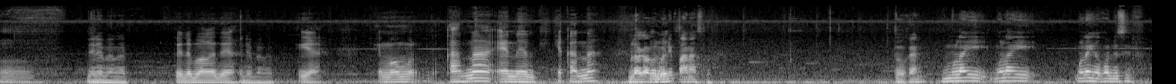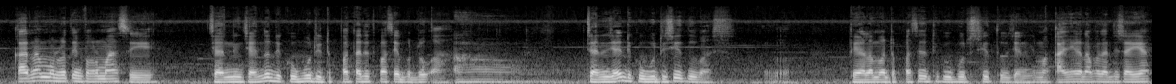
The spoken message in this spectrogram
Hmm. Beda banget. Beda banget ya. Beda banget. Iya. Emang karena energinya karena Belakang gue ini panas loh. Tuh kan. Mulai mulai mulai nggak kondusif. Karena menurut informasi janin-janin itu dikubur di depan tadi tempat saya berdoa. Ah. Janin-janin dikubur di situ, Mas. Di halaman depan saya dikubur di situ janin. Makanya kenapa tadi saya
